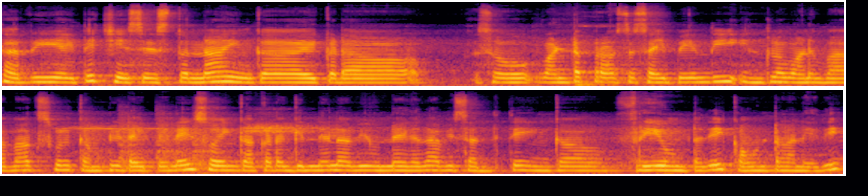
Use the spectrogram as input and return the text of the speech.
కర్రీ అయితే చేసేస్తున్నా. ఇంకా ఇక్కడ సో వంట ప్రాసెస్ అయిపోయింది. ఇంట్లో వన్ వర్క్స్ కూడా కంప్లీట్ అయిపోయినాయి. సో ఇంకా అక్కడ గిన్నెలు అవి ఉన్నాయి కదా అవి సర్దితే ఇంకా ఫ్రీ ఉంటుంది కౌంటర్ అనేది.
